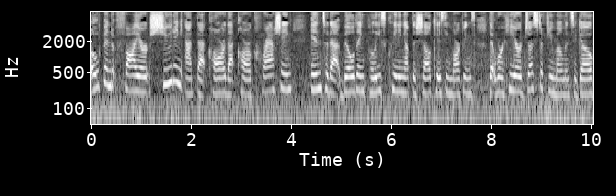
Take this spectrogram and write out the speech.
opened fire shooting at that car, that car crashing into that building, police cleaning up the shell casing markings that were here just a few moments ago.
